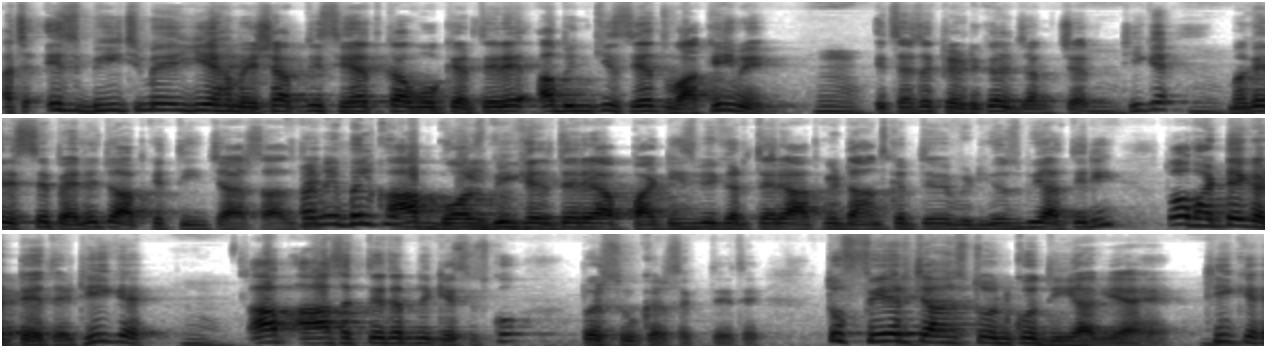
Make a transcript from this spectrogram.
اچھا اس بیچ میں یہ ہمیشہ اپنی صحت کا وہ کرتے رہے۔ اب ان کی صحت واقعی میں it's as a critical juncture ٹھیک ہے؟ مگر اس سے پہلے تو آپ کے تین چار سال تھے۔ آپ گولف بھی کھیلتے رہے آپ پارٹیز بھی کرتے رہے آپ کے ڈانس کرتے ہوئے ویڈیوز بھی آتی رہی۔ تو آپ ہٹے کٹے تھے ٹھیک ہے؟ آپ آ سکتے تھے اپنے کیسز کو۔ پرسو کر سکتے تھے۔ تو فیئر چانس تو ان کو دیا گیا ہے ٹھیک ہے۔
